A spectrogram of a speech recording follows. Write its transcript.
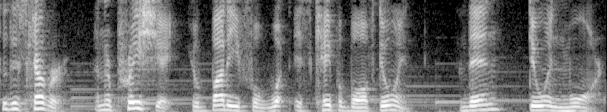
To discover and appreciate your body for what it's capable of doing, and then doing more.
